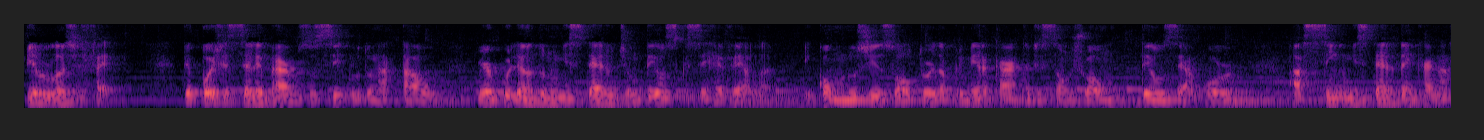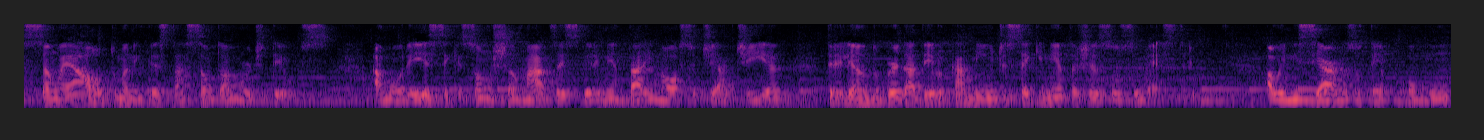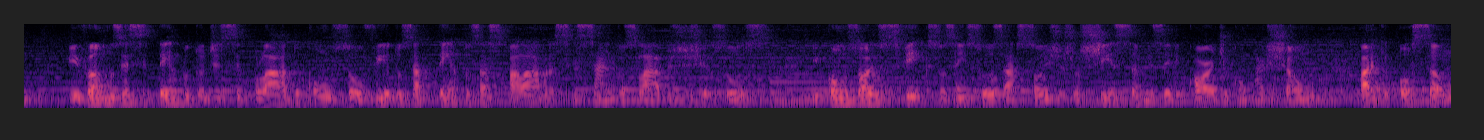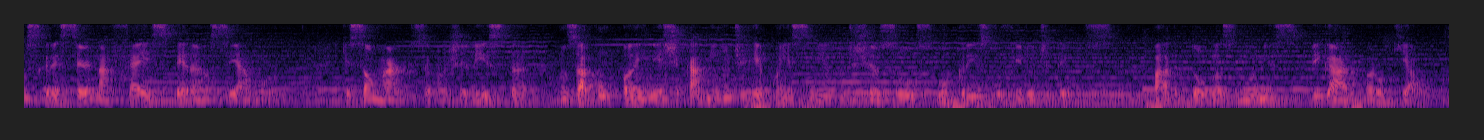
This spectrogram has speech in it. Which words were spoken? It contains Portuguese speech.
Pílulas de Fé. Depois de celebrarmos o ciclo do Natal, mergulhando no mistério de um Deus que se revela, e como nos diz o autor da primeira carta de São João, Deus é amor, assim o mistério da encarnação é a auto-manifestação do amor de Deus. Amor esse que somos chamados a experimentar em nosso dia a dia, trilhando o verdadeiro caminho de seguimento a Jesus o Mestre. Ao iniciarmos o tempo comum, Vivamos esse tempo do discipulado com os ouvidos atentos às palavras que saem dos lábios de Jesus e com os olhos fixos em suas ações de justiça, misericórdia e compaixão, para que possamos crescer na fé, esperança e amor. Que São Marcos Evangelista nos acompanhe neste caminho de reconhecimento de Jesus, o Cristo, Filho de Deus. Padre Douglas Nunes, Vigário Paroquial.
